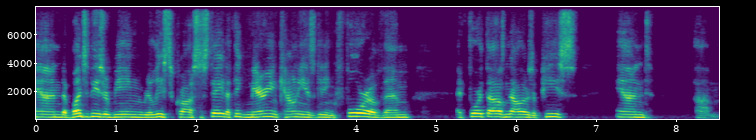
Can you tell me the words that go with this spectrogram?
and a bunch of these are being released across the state. I think Marion County is getting four of them at four thousand dollars a piece, and um,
